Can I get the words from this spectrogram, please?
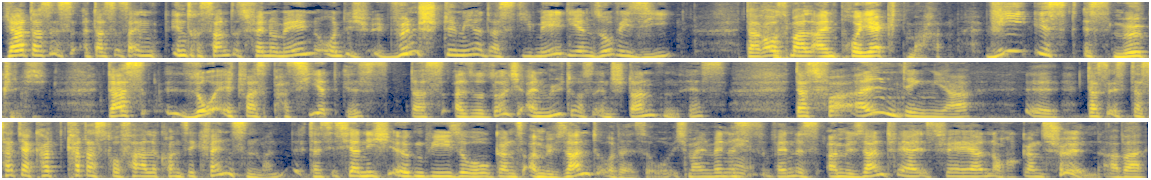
Ja, das ist, das ist ein interessantes Phänomen und ich wünschte mir, dass die Medien so wie Sie daraus mal ein Projekt machen. Wie ist es möglich, dass so etwas passiert ist, dass also solch ein Mythos entstanden ist, dass vor allen Dingen ja äh, das, ist, das hat ja katastrophale Konsequenzen. Man, das ist ja nicht irgendwie so ganz amüsant oder so. Ich meine, wenn, nee. es, wenn es amüsant wäre, es wäre ja noch ganz schön. Aber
